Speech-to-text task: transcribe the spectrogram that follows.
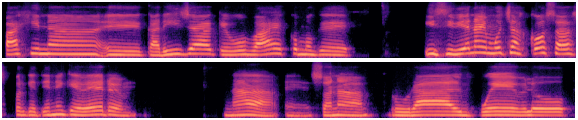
página, eh, carilla que vos vas es como que, y si bien hay muchas cosas, porque tiene que ver, em, nada, eh, zona rural, pueblo,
